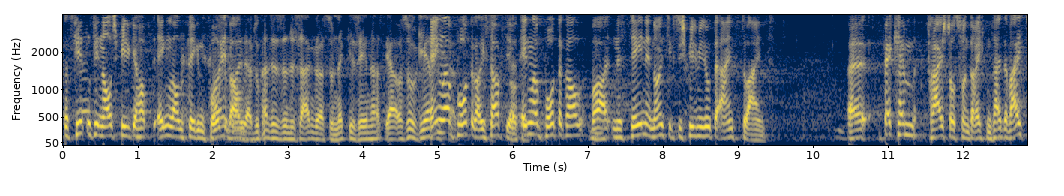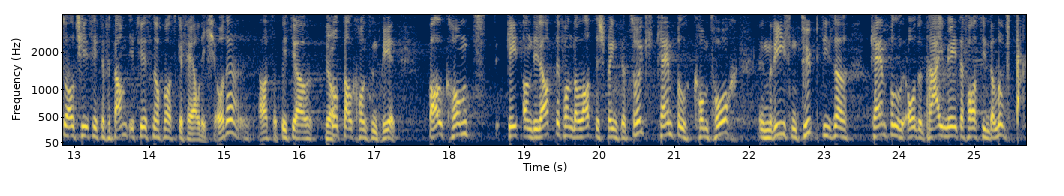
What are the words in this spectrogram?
das Viertelfinalspiel gehabt, England gegen Portugal. Nein, nein, du kannst es nicht sagen, dass du nicht gesehen hast. Ja, so, es- England-Portugal, ich sag's dir. Okay. England-Portugal war eine Szene, 90. Spielminute 1 zu 1. Äh, Beckham, Freistoß von der rechten Seite. Weißt du als Schiedsrichter, verdammt, jetzt wird es nochmals gefährlich, oder? Also bist ja, Ja. total konzentriert. Ball kommt, geht an die Latte, von der Latte springt er zurück. Campbell kommt hoch, ein Riesentyp, dieser Campbell, oder drei Meter fast in der Luft, tack,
